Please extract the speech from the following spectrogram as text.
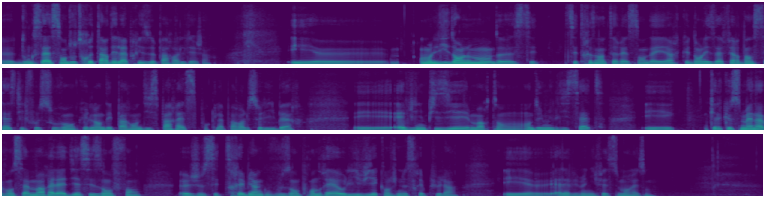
Euh, donc ça a sans doute retardé la prise de parole déjà. Et euh, on lit dans le monde, c'est c'est très intéressant d'ailleurs que dans les affaires d'inceste, il faut souvent que l'un des parents disparaisse pour que la parole se libère. Et Evelyne Pizier est morte en, 2017. Et quelques semaines avant sa mort, elle a dit à ses enfants euh, Je sais très bien que vous en prendrez à Olivier quand je ne serai plus là. Et euh, elle avait manifestement raison.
